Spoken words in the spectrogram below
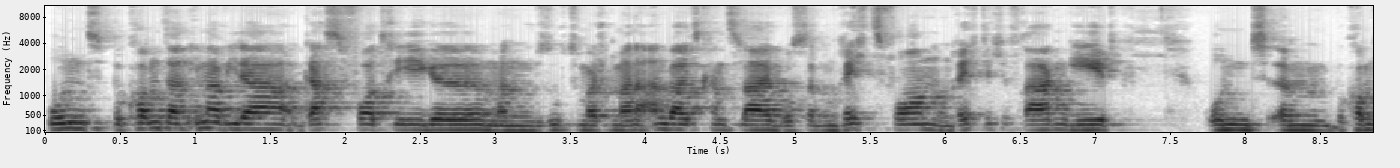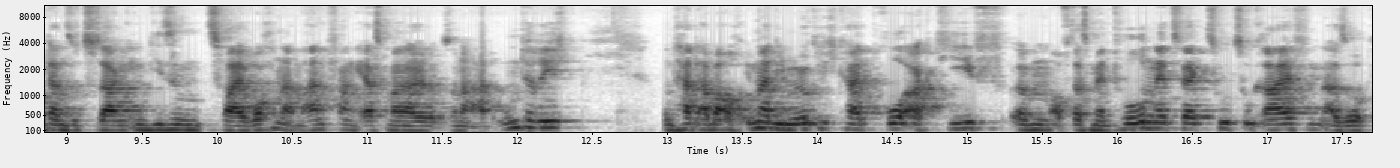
und bekommt dann immer wieder Gastvorträge. Man besucht zum Beispiel mal eine Anwaltskanzlei, wo es dann um Rechtsformen und rechtliche Fragen geht und ähm, bekommt dann sozusagen in diesen zwei Wochen am Anfang erstmal so eine Art Unterricht und hat aber auch immer die Möglichkeit, proaktiv ähm, auf das Mentorennetzwerk zuzugreifen. Also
